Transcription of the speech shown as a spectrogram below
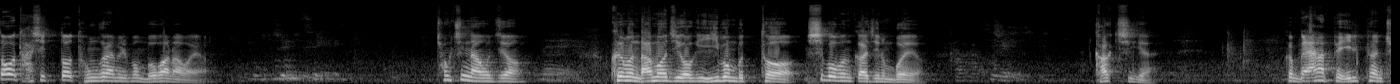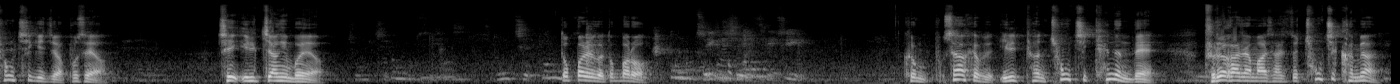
또 다시 또 동그라미 1번 뭐가 나와요? 총칙 나오죠? 그러면 나머지 여기 2번부터 15번까지는 뭐예요? 각칙 이야. 그맨 앞에 1편 총칙이죠. 보세요. 제 1장이 뭐예요? 똑바로 읽어, 똑바로. 그럼 생각해 보세요. 1편 총칙했는데 들어가자마자 또 총칙하면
